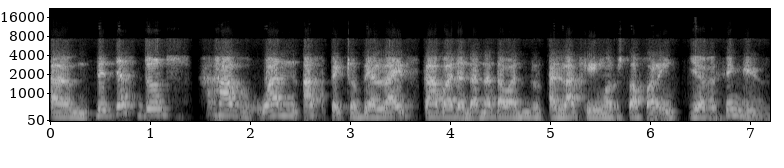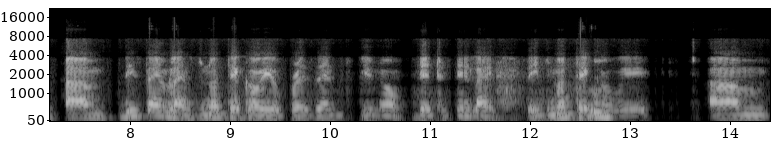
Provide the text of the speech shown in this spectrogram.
um, they just don't have one aspect of their lives covered and another one lacking or suffering? Yeah, the thing is, um, these timelines do not take away your present, you know, day-to-day life. They do not take Mm. away. Um,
